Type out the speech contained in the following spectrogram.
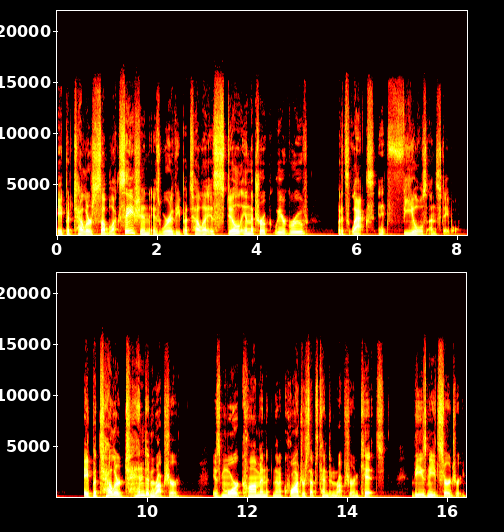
A patellar subluxation is where the patella is still in the trochlear groove, but it's lax and it feels unstable. A patellar tendon rupture is more common than a quadriceps tendon rupture in kids. These need surgery,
